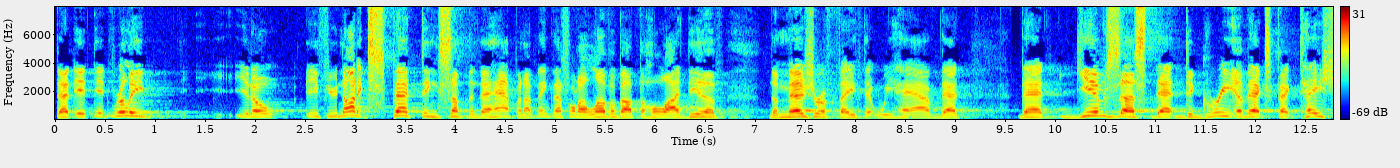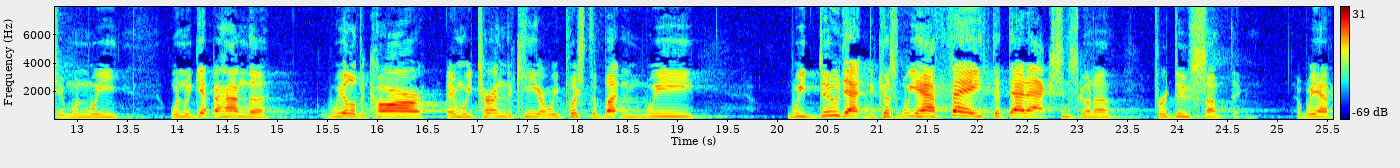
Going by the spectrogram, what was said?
That it, it really, you know, if you're not expecting something to happen, I think that's what I love about the whole idea of the measure of faith that we have that, that gives us that degree of expectation when we, when we get behind the wheel of the car and we turn the key or we push the button, we, we do that because we have faith that that action is going to produce something. We, have,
